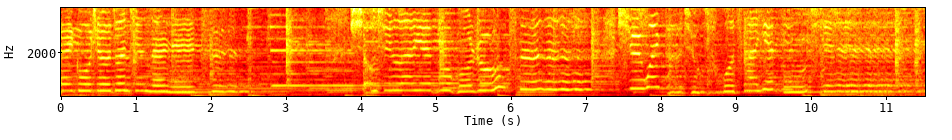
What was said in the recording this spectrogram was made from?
爱过这段艰难日子。想起来也不过如此，虚伪的酒我再也不接。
